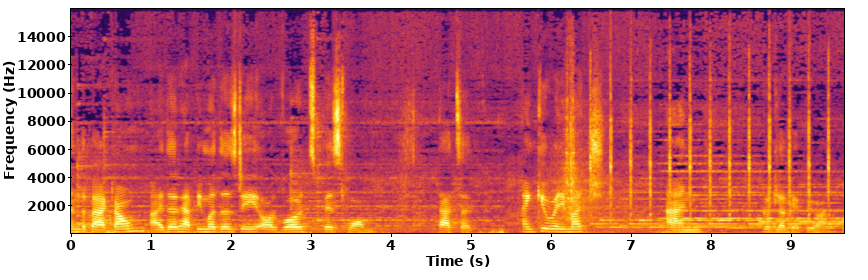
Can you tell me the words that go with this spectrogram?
in the background either happy mother's day or words best warm. That's it. Thank you very much and good luck everyone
